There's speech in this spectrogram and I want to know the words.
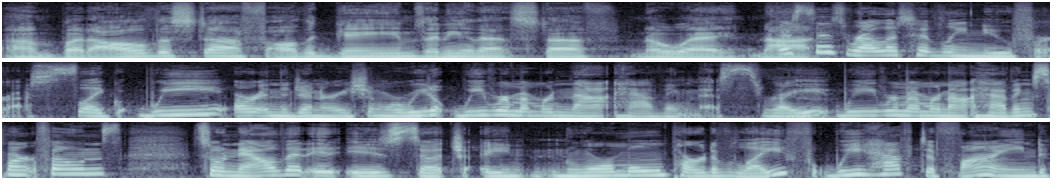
Um, but all the stuff, all the games, any of that stuff, no way. Not this is relatively new for us. Like we are in the generation where we don't, we remember not having this, right? We remember not having smartphones. So now that it is such a normal part of life, we have to find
